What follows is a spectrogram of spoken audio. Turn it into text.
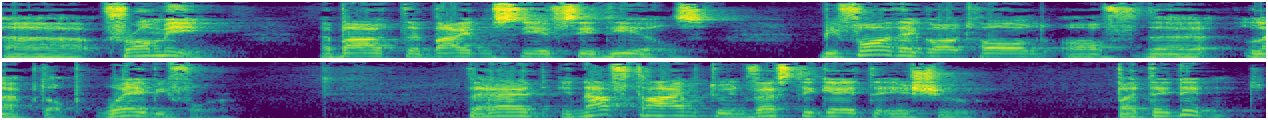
uh, from me, about the Biden CEFC deals before they got hold of the laptop, way before. They had enough time to investigate the issue but they didn't.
